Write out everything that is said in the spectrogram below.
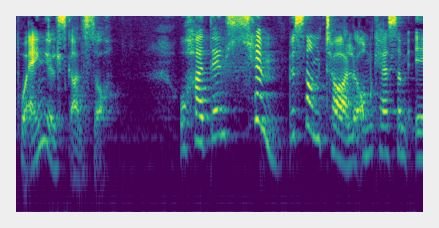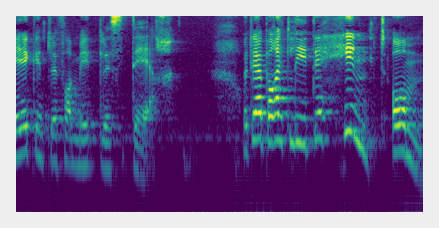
På engelsk, altså. Og hadde en kjempesamtale om hva som egentlig formidles der. Og Det er bare et lite hint om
